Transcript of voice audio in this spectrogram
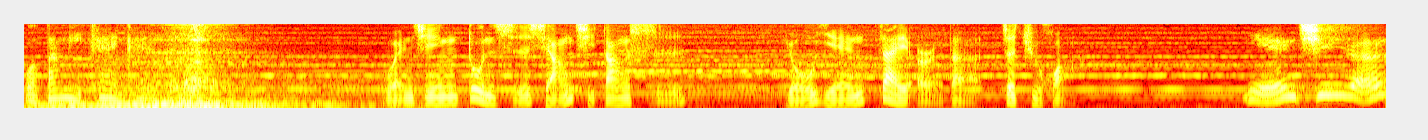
我帮你看看。文心顿时想起当时油言在耳的这句话：“年轻人，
